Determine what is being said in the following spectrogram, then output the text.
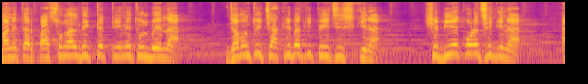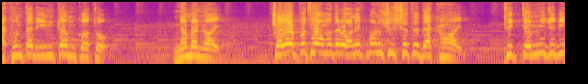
মানে তার পার্সোনাল দিকটা টেনে তুলবে না। যেমন তুই চাকরি বাকরি পেয়েছিস কিনা, সে বিয়ে করেছে কিনা, এখন তার ইনকাম কত? নাম্বার নয়, চলার পথে আমাদের অনেক মানুষের সাথে দেখা হয়। ঠিক তেমনি যদি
